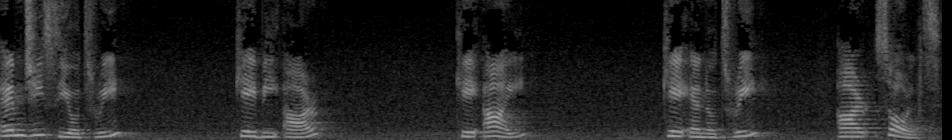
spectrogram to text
MgCO3, KBr, KI, KNO3 are salts.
